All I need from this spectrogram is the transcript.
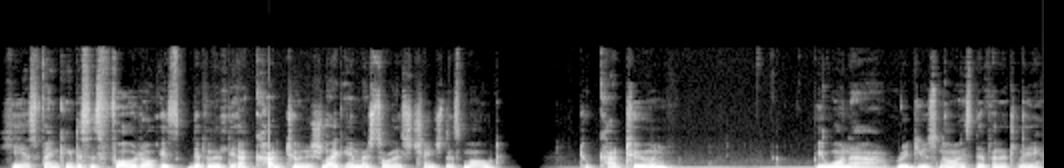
he is thinking this is photo, it's definitely a cartoonish like image, so let's change this mode to cartoon. We wanna reduce noise, definitely,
